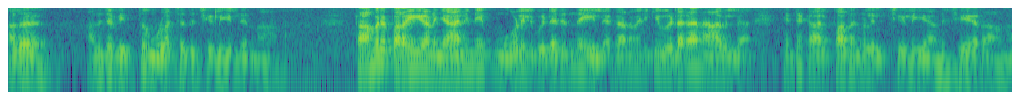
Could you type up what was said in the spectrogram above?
അത് അതിന്റെ വിത്ത് മുളച്ചത് ചെളിയിൽ നിന്നാണ്. താമര പറയുകയാണ് ഞാനിനി മുകളിൽ വിടരുന്നേ ഇല്ല. കാരണം എനിക്ക് വിടരാനാവില്ല. എന്റെ കാൽപാദങ്ങളിൽ ചെളിയാണ് ചേറാണ്.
